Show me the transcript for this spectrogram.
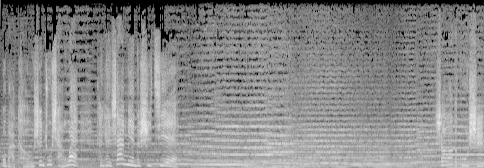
或把头伸出墙外，看看下面的世界。莎拉的故事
